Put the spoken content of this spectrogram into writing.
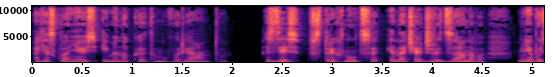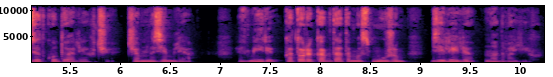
а я склоняюсь именно к этому варианту, здесь встряхнуться и начать жить заново мне будет куда легче, чем на земле, в мире, который когда-то мы с мужем делили на двоих.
